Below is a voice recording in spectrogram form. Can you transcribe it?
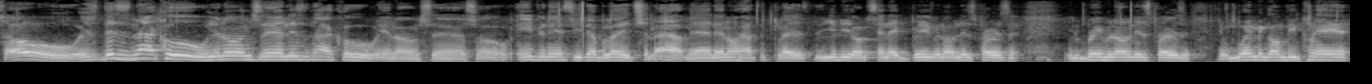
So this is not cool, you know what I'm saying? This is not cool, you know what I'm saying? So even the NCAA, chill out, man. They don't have to play. You know what I'm saying? They breathing on this person, you breathing on this person. The women gonna be playing.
